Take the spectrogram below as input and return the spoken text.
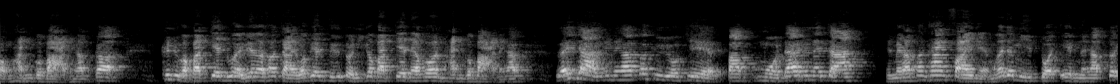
สองพันกว่าบาทนะครับ ก็ขึ้นอยู่กับบัตเจ็ตด้วยเพี่เราเข้าใจว่าเพี่ซื้อตัวนี้ก็บัตเจ็ตนะครับเพราะมันพันกว่าบาทนะครับ และอย่างนึงนะครับก็คือโอเค ปรับโหมดได้ด้วยนะจ๊ะ เห็นไหมครับข้างๆไฟเนี่ยมันก็จะมีตัว M นะครับ ตัว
